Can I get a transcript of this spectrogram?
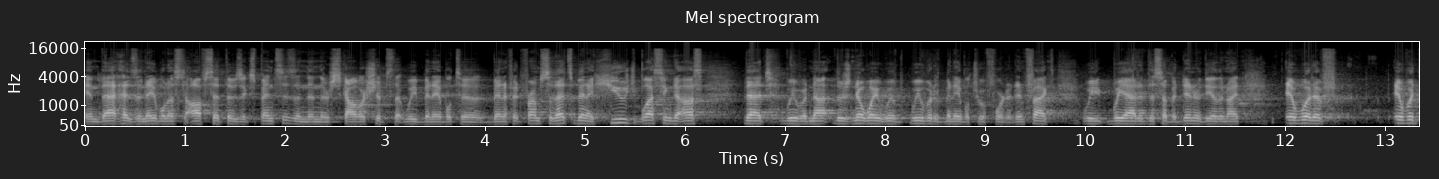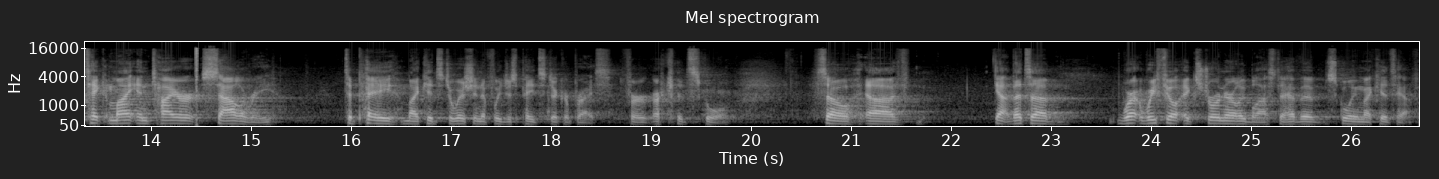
And that has enabled us to offset those expenses, and then there's scholarships that we've been able to benefit from. So that's been a huge blessing to us that we would not, there's no way we, we would have been able to afford it. In fact, we, we added this up at dinner the other night. It would have it would take my entire salary to pay my kids' tuition if we just paid sticker price for our kids' school. So, uh, yeah, that's a, we feel extraordinarily blessed to have the schooling my kids have.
